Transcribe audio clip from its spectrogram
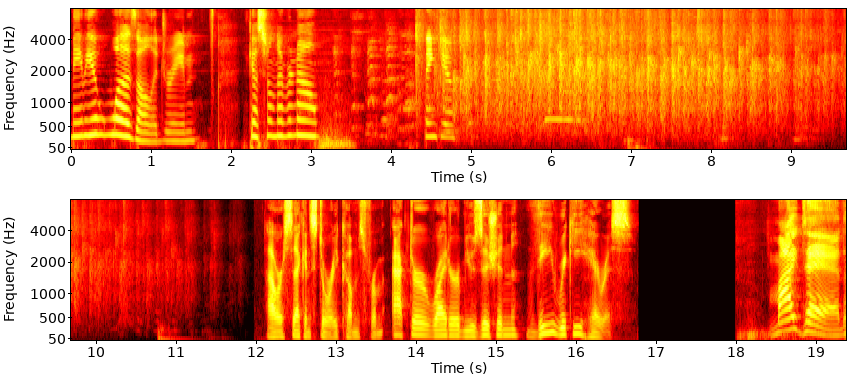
maybe it was all a dream. Guess you'll never know. Thank you. Our second story comes from actor, writer, musician, the Ricky Harris. My dad,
